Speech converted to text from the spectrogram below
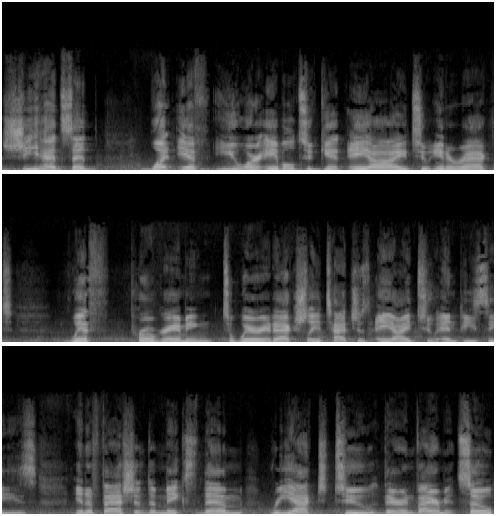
she had said, what if you are able to get AI to interact with programming to where it actually attaches AI to NPCs in a fashion that makes them react to their environment. So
